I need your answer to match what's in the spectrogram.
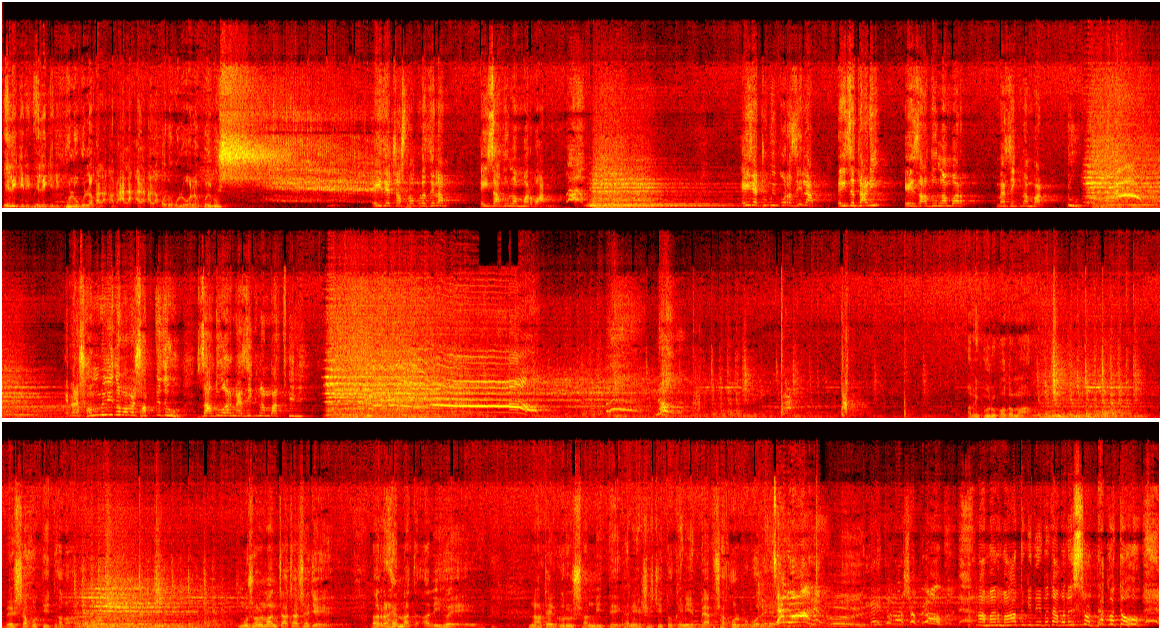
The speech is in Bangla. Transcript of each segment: ভিলিকিরি ভিলিকিরি গুলু গুলো গালা গালা গালা গালা গুলো গুলো গুলো গুলো এই যে চশমা পরেছিলাম এই জাদু নাম্বার ওয়ান এই যে টুপি পরেছিলাম এই যে দাড়ি এই জাদু নাম্বার ম্যাজিক নাম্বার টু এবার সম্মিলিতভাবে সবকিছু জাদু আর ম্যাজিক নাম্বার থ্রি আমি গুরুপদ মাল বেশাপট্টির দাদা মুসলমান চাচা সেজে রহমত আলী হয়ে নাটের গুরুর সান্নিধ্যে এখানে এসেছি তোকে নিয়ে ব্যবসা করব বলে এই তো রসগ্রব আমার মা তোকে দেবতা বলে শ্রদ্ধা করত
